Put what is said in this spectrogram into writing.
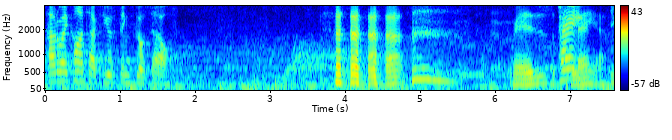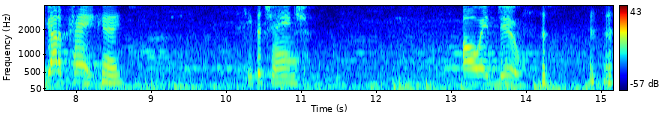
How do I contact you if things go south? Riz is a Hey! player. You gotta pay. Okay. Keep the change. Always do.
